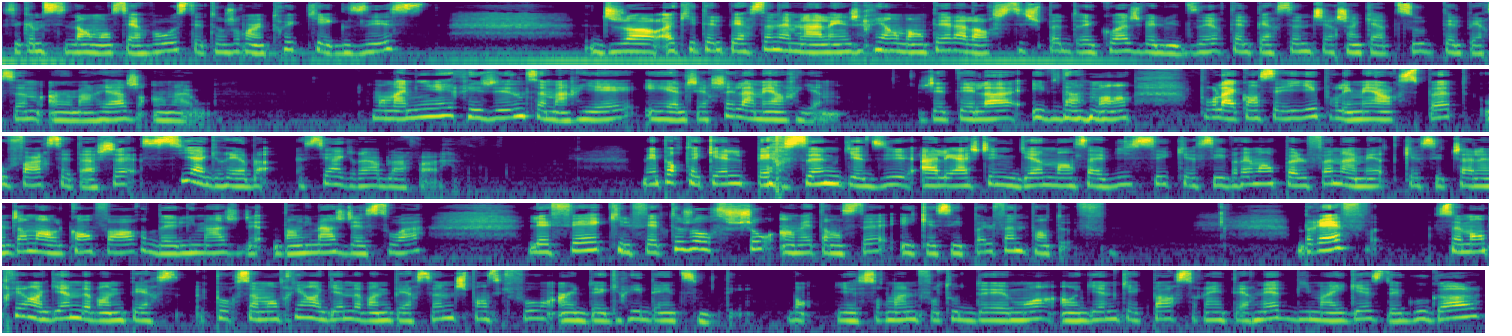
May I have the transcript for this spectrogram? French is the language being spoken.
C'est comme si dans mon cerveau, c'était toujours un truc qui existe. genre, OK, telle personne aime la lingerie en dentelle, alors si je peux de quoi, je vais lui dire telle personne cherche un katsu, telle personne a un mariage en août. Mon amie Régine se mariait et elle cherchait la meilleure reine. J'étais là, évidemment, pour la conseiller pour les meilleurs spots ou faire cet achat si agréable, si agréable à faire. N'importe quelle personne qui a dû aller acheter une gaine dans sa vie sait que c'est vraiment pas le fun à mettre, que c'est challengeant dans le confort de l'image dans l'image de soi, le fait qu'il fait toujours chaud en mettant ça et que c'est pas le fun pantouf. Bref, se montrer en gaine devant une pour se montrer en gaine devant une personne, je pense qu'il faut un degré d'intimité. Bon, il y a sûrement une photo de moi en gaine quelque part sur Internet, Be My Guest de Google,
